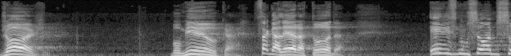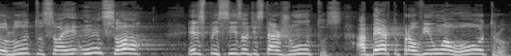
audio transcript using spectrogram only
Jorge, Bomilca, essa galera toda. Eles não são absolutos, só um só. Eles precisam de estar juntos, abertos para ouvir um ao outro.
